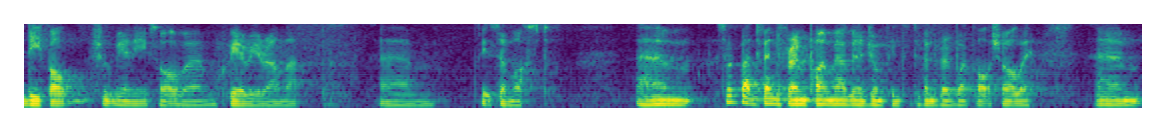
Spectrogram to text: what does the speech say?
default. Shouldn't be any sort of um, query around that. Um, it's a must. Um, let's talk about Defender for Endpoint. We are going to jump into Defender for Endpoint portal shortly. Um,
